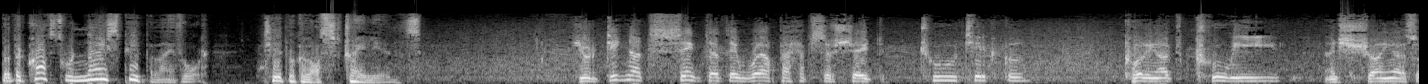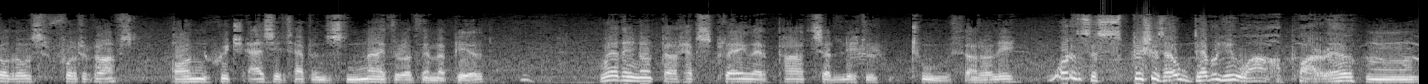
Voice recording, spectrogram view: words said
but the Crofts were nice people, I thought. Typical Australians. You did not think that they were perhaps a shade too typical? Pulling out cooey and showing us all those photographs on which, as it happens, neither of them appeared? Were they not perhaps playing their parts a little too thoroughly? What a suspicious old devil you are, Poirot. Hmm,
